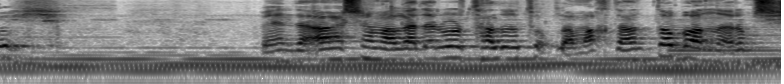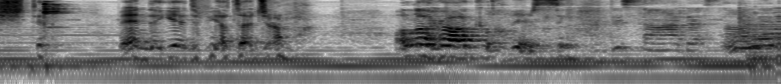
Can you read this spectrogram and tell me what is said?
Uy. Ben de akşama kadar ortalığı toplamaktan tabanlarım şişti. Ben de gidip yatacağım. Allah rahatlık versin. Hadi sağda sağda.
